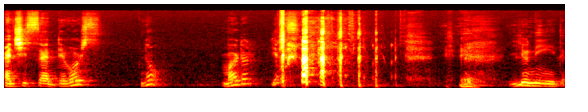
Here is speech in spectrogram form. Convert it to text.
And she said, Divorce? No. Murder? Yes. You need,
